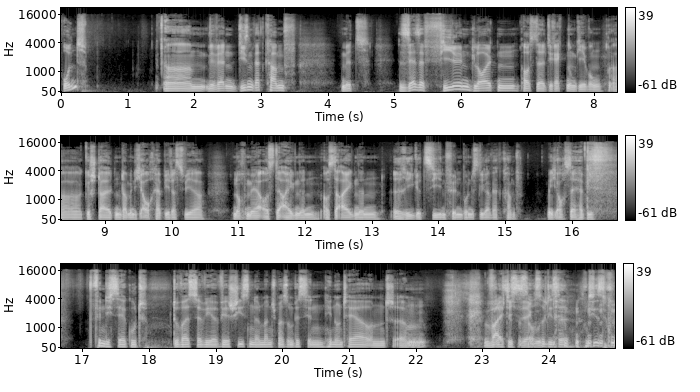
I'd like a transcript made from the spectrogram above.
Und ähm, wir werden diesen Wettkampf mit sehr, sehr vielen Leuten aus der direkten Umgebung äh, gestalten. Da bin ich auch happy, dass wir noch mehr aus der eigenen, aus der eigenen Riege ziehen für den Bundesliga-Wettkampf. Bin ich auch sehr happy. Finde ich sehr gut. Du weißt ja, wir, wir schießen dann manchmal so ein bisschen hin und her und ähm, mhm Weiß ich sehr auch gut. so diese, diese,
